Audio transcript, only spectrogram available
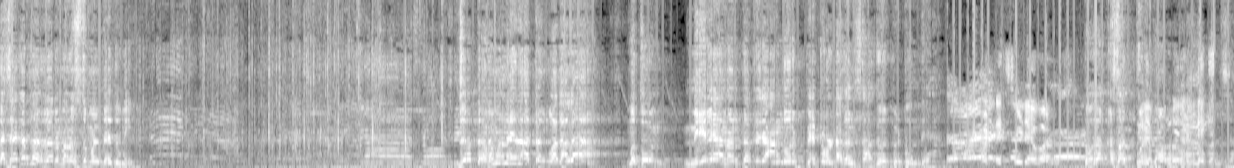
कशा करता धर्म नसतो म्हणताय तुम्ही? जर धर्म नाही ना आतंकवादाला मग तो मेल्यानंतर त्याच्या अंगावर पेट्रोल टाकून सागर पेटून द्या. बघा कसा लोकांचा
